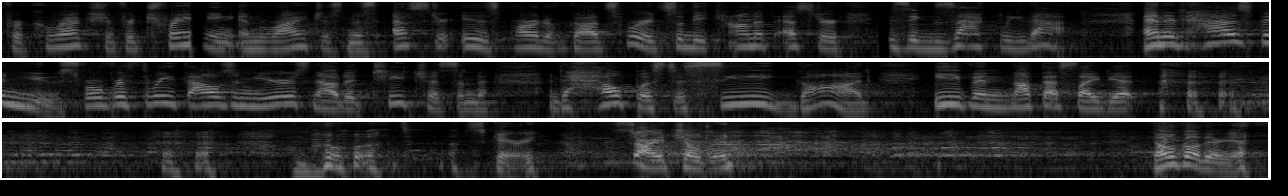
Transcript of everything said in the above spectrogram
for correction, for training in righteousness. Esther is part of God's word. So the account of Esther is exactly that. And it has been used for over 3,000 years now to teach us and to, and to help us to see God, even, not that slide yet. Scary. Sorry, children. Don't go there yet.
